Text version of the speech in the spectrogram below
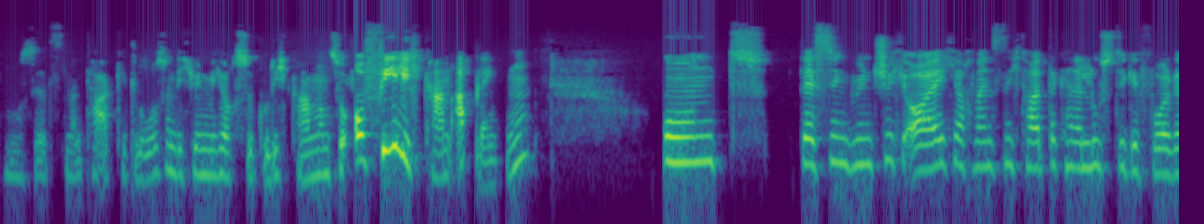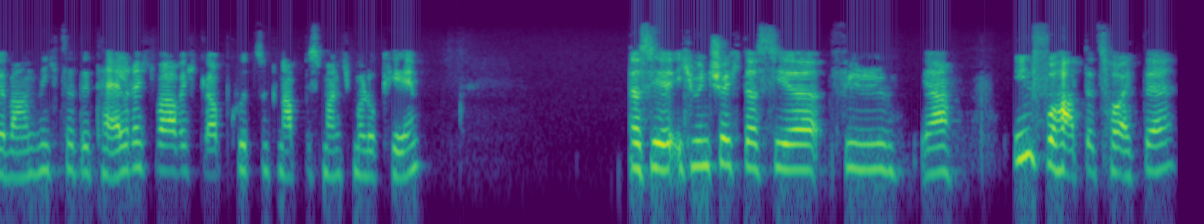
Ich muss jetzt, mein Tag geht los und ich will mich auch so gut ich kann und so viel ich kann ablenken. Und deswegen wünsche ich euch, auch wenn es nicht heute keine lustige Folge war und nicht sehr detailreich war, aber ich glaube, kurz und knapp ist manchmal okay, dass ihr, ich wünsche euch, dass ihr viel, ja, Info hattet heute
